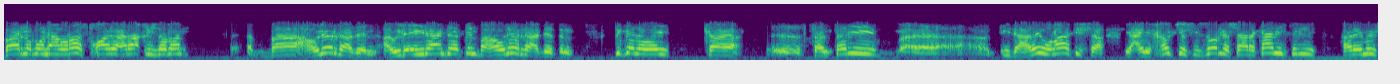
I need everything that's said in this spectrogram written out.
بار لە بۆ ناوەڕاست خوارە عراقیش دەبن بە هەولێر دادن ئەوی لە ئیران دێتن بە هەولێر دادێتن دیگە لەوەی کە سنتەری ئیدارەی وڵاتیشە یعنی خەڵکێکی زۆر لە شارەکانی تری هەرێمش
